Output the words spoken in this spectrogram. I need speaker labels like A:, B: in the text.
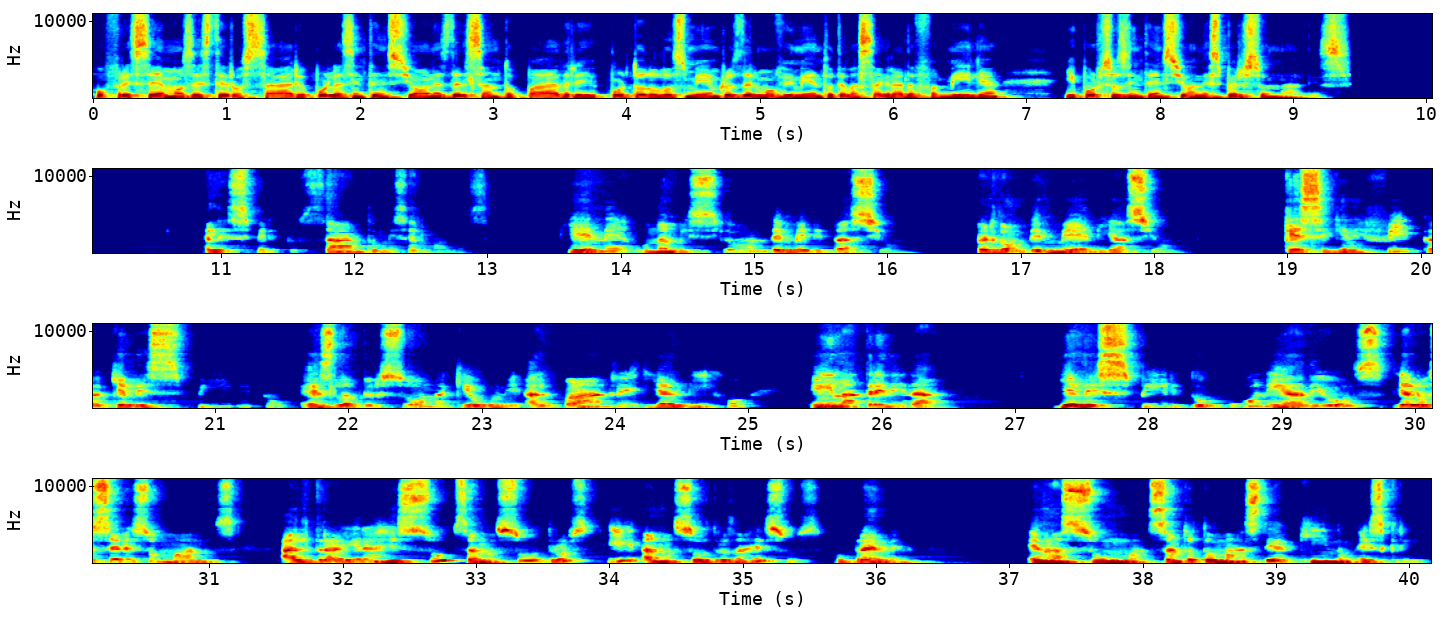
A: Ofrecemos este rosario por las intenciones del Santo Padre, por todos los miembros del movimiento de la Sagrada Familia y por sus intenciones personales.
B: El Espíritu Santo, mis hermanos, tiene una misión de meditación, perdón, de mediación, que significa que el Espíritu es la persona que une al Padre y al Hijo en la Trinidad y el Espíritu une a Dios y a los seres humanos al traer a Jesús a nosotros y a nosotros a Jesús. ¿Comprenden? En la suma, Santo Tomás de Aquino escribe,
